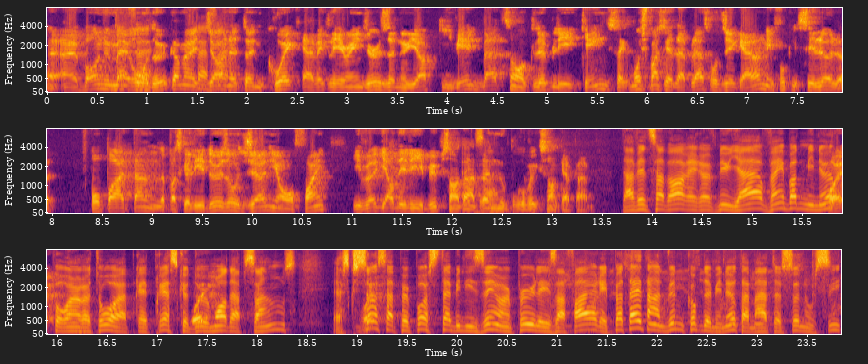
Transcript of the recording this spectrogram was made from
un bon numéro Tout à fait. 2, comme un fait. Jonathan Quick avec les Rangers de New York qui vient de battre son club, les Kings. Fait que moi, je pense qu'il y a de la place pour Jake Allen, mais il faut que c'est là, là. Faut pas attendre, là, parce que les deux autres jeunes, ils ont faim, ils veulent garder les buts, puis sont en train de nous prouver qu'ils sont capables. David Savard est revenu hier, 20 bonnes minutes Ouais. pour un retour après presque deux mois d'absence. Est-ce que ça, Ouais. ça peut pas stabiliser un peu les affaires et peut-être enlever une coupe de minutes à Matheson aussi,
